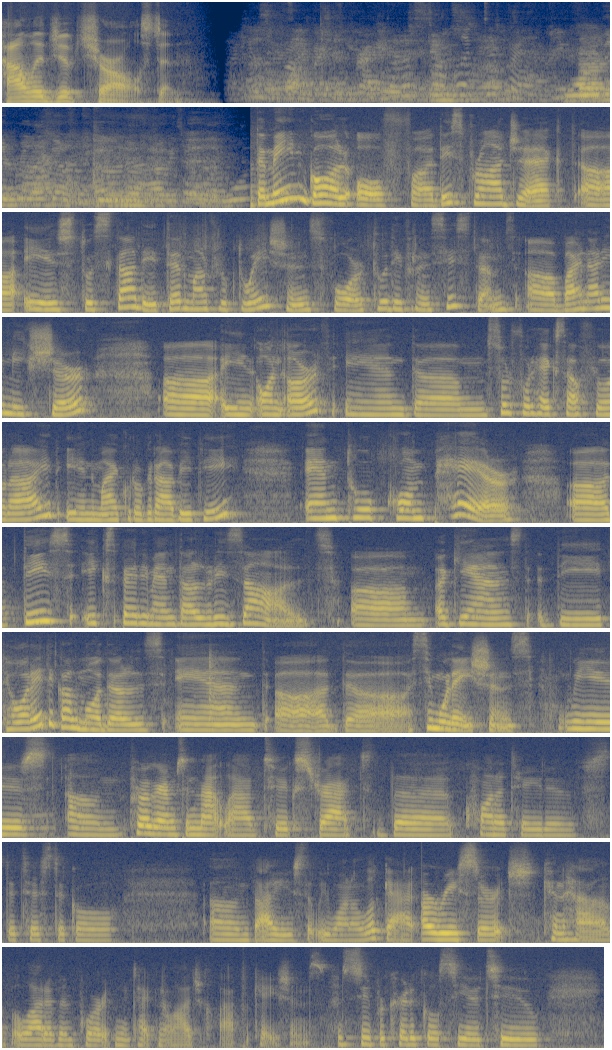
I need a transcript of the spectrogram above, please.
College of Charleston. The main goal of uh, this project uh, is to study thermal fluctuations for two different systems, uh, binary mixture uh, in, on Earth and um, sulfur hexafluoride in microgravity and to compare uh, these experimental results um, against the theoretical models and uh, the simulations. We used um, programs in MATLAB to extract the quantitative statistical um, values that we want to look at. Our research can have a lot of important technological applications. Supercritical CO2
